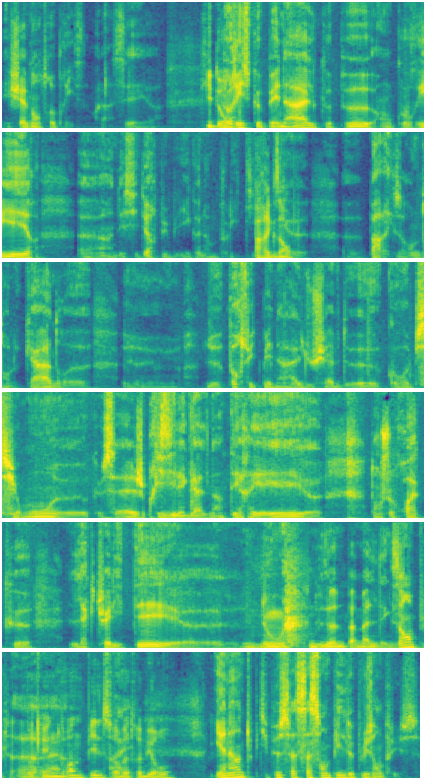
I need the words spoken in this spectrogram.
les chefs d'entreprise. Voilà, c'est euh, le risque pénal que peut encourir un décideur public, un homme politique. Par exemple par exemple dans le cadre de poursuites pénales, du chef de corruption, euh, que sais-je, prise illégale d'intérêt, euh, dont je crois que l'actualité euh, nous, nous donne pas mal d'exemples. Donc il y a une grande pile sur votre bureau? Il y en a un tout petit peu, ça, ça s'empile de plus en plus.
